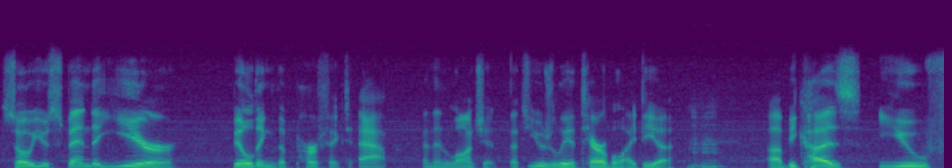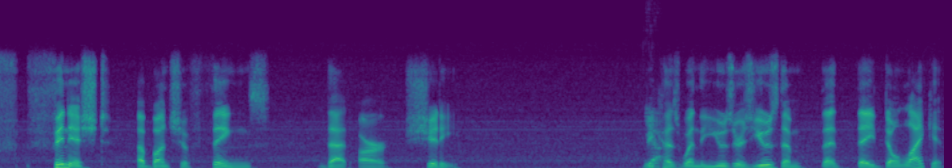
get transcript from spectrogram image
So you spend a year building the perfect app and then launch it that's usually a terrible idea Mhm. uh, because you've finished a bunch of things that are shitty Yeah. because when the users use them that they don't like it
